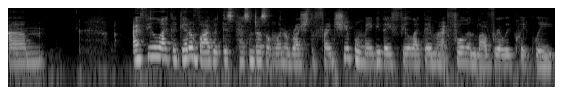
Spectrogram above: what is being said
Um, I feel like I get a vibe that this person doesn't want to rush the friendship or maybe they feel like they might fall in love really quickly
